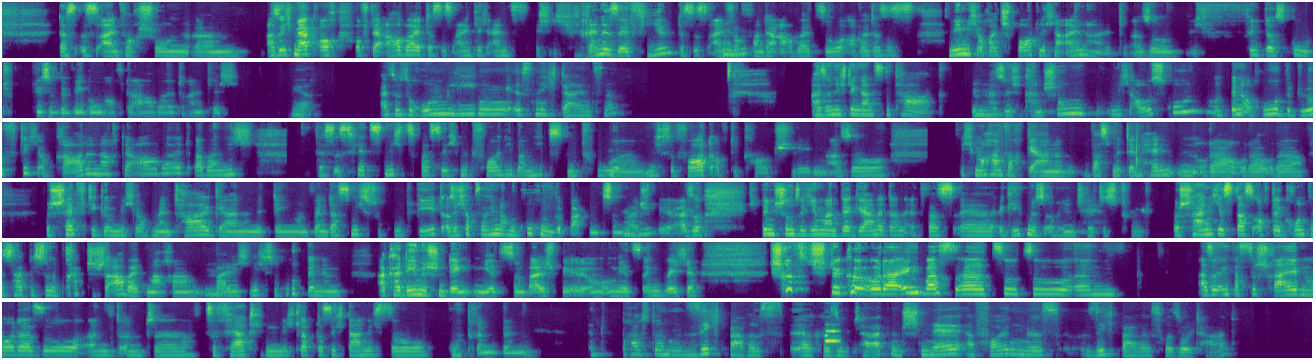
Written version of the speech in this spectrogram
das ist einfach schon, ähm, also ich merke auch auf der Arbeit, das ist eigentlich eins, ich, ich renne sehr viel, das ist einfach mhm. von der Arbeit so, aber das ist, nehme ich auch als sportliche Einheit. Also ich finde das gut, diese Bewegung auf der Arbeit eigentlich. Ja. Also so rumliegen ist nicht deins, ne? Also nicht den ganzen Tag. Mhm. Also ich kann schon mich ausruhen und bin auch ruhebedürftig, auch gerade nach der Arbeit, aber nicht das ist jetzt nichts, was ich mit Vorliebe am liebsten tue, mich sofort auf die Couch legen. Also ich mache einfach gerne was mit den Händen oder, oder, oder beschäftige mich auch mental gerne mit Dingen. Und wenn das nicht so gut geht, also ich habe vorhin noch einen Kuchen gebacken zum mhm. Beispiel. Also ich bin schon so jemand, der gerne dann etwas äh, Ergebnisorientiertes tut. Wahrscheinlich ist das auch der Grund, weshalb ich so eine praktische Arbeit mache, mhm. weil ich nicht so gut bin im akademischen Denken jetzt zum Beispiel, um, um jetzt irgendwelche Schriftstücke oder irgendwas äh, zu, zu ähm, also irgendwas zu schreiben oder so und, und äh, zu fertigen. Ich glaube, dass ich da nicht so gut drin bin. Brauchst du ein sichtbares äh, Resultat, ein schnell erfolgendes, sichtbares Resultat?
